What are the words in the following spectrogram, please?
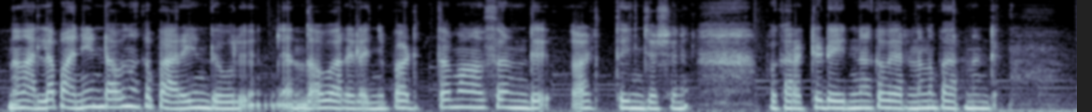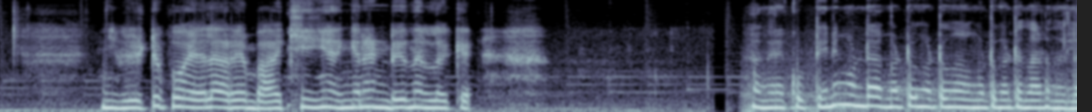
എന്നാൽ നല്ല പനി ഉണ്ടാവും എന്നൊക്കെ പറയുന്നുണ്ട് ഓൽ. എന്താ പറയില്ല ഇനിയിപ്പോൾ അടുത്ത മാസം ഉണ്ട്. അടുത്ത ഇഞ്ചക്ഷന് അപ്പോൾ കറക്റ്റ് ഡേറ്റിനൊക്കെ വരണമെന്ന് പറഞ്ഞിട്ടുണ്ട്. ഇനി വീട്ടിൽ പോയാലറിയാം ബാക്കി എങ്ങനെ ഉണ്ട് എന്നുള്ളതൊക്കെ. അങ്ങനെ കുട്ടീനെയും കൊണ്ട് അങ്ങോട്ടും ഇങ്ങോട്ടും അങ്ങോട്ടും ഇങ്ങോട്ടും നടന്നില്ല.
